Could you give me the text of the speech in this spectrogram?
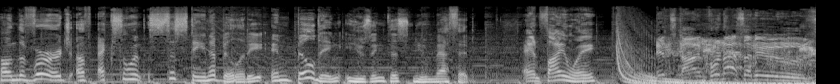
on the verge of excellent sustainability in building using this new method. And finally, It's time for NASA news.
